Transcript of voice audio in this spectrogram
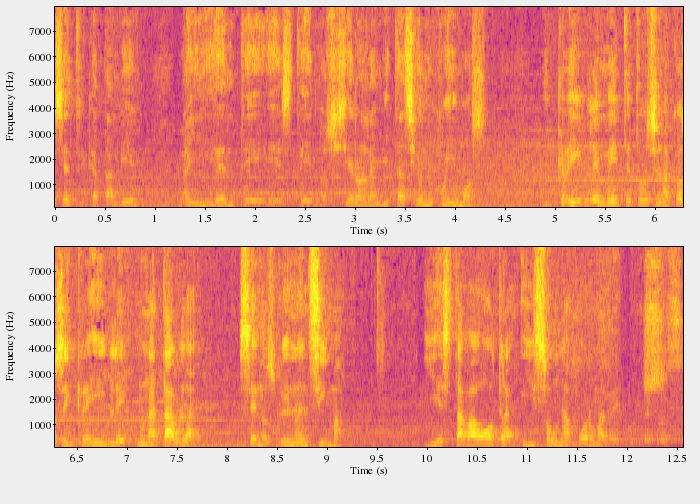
céntrica también. Ahí ente- este, nos hicieron la invitación y fuimos. Increíblemente, te voy a decir una cosa increíble, una tabla se nos vino encima y estaba otra, hizo una forma de cruz.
